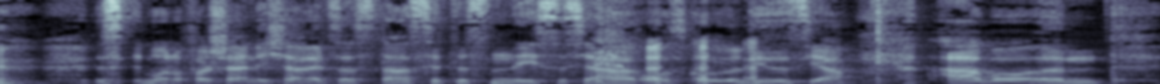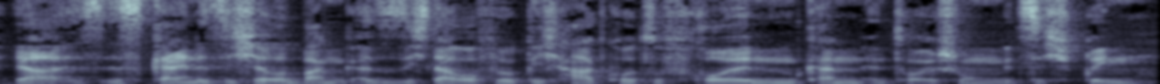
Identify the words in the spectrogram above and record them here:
ist immer noch wahrscheinlicher als das Star Citizen nächstes Jahr herauskommt oder dieses Jahr. Aber ähm, ja, es ist keine sichere Bank. Also sich darauf wirklich hardcore zu freuen, kann Enttäuschungen mit sich bringen.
